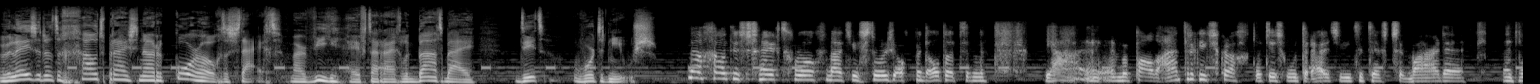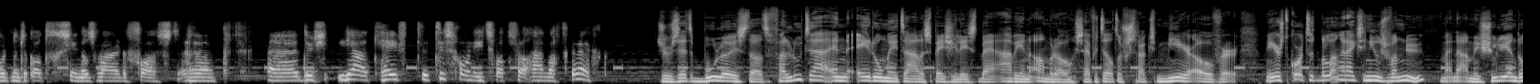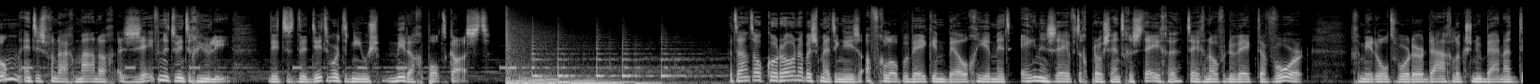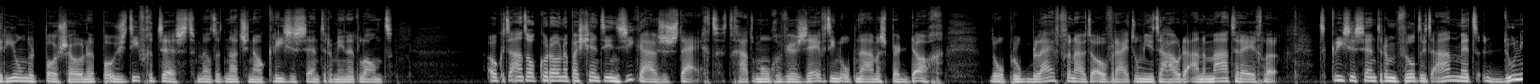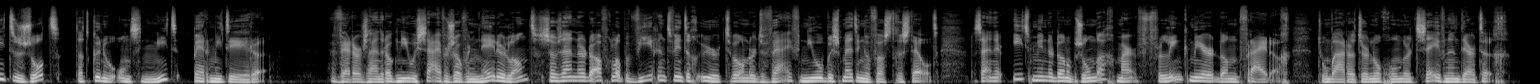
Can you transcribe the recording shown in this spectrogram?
We lezen dat de goudprijs naar recordhoogte stijgt. Maar wie heeft daar eigenlijk baat bij? Dit wordt het nieuws. Nou, goud is, heeft gewoon vanuit historisch oogpunt altijd een, ja, een, bepaalde aantrekkingskracht. Dat is hoe het eruit ziet. Het heeft zijn waarde. Het wordt natuurlijk altijd gezien als waardevast. Uh, dus ja, het, heeft, het is gewoon iets wat veel aandacht krijgt. Josette Boele is dat, valuta- en edelmetalen specialist bij ABN AMRO. Zij vertelt er straks meer over. Maar eerst kort het belangrijkste nieuws van nu. Mijn naam is Julian Dom en het is vandaag maandag 27 juli. Dit is de Dit Wordt Het Nieuws middagpodcast. Het aantal coronabesmettingen is afgelopen week in België met 71% gestegen tegenover de week daarvoor. Gemiddeld worden er dagelijks nu bijna 300 personen positief getest, meldt het Nationaal Crisiscentrum in het land. Ook het aantal coronapatiënten in ziekenhuizen stijgt. Het gaat om ongeveer 17 opnames per dag. De oproep blijft vanuit de overheid om je te houden aan de maatregelen. Het crisiscentrum vult dit aan met doe niet te zot, dat kunnen we ons niet permitteren. Verder zijn er ook nieuwe cijfers over Nederland. Zo zijn er de afgelopen 24 uur 205 nieuwe besmettingen vastgesteld. Dat zijn er iets minder dan op zondag, maar flink meer dan vrijdag. Toen waren het er nog 137.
